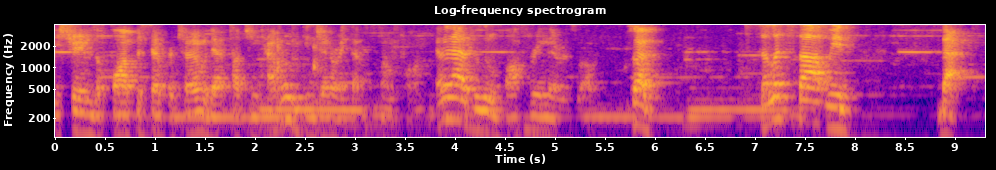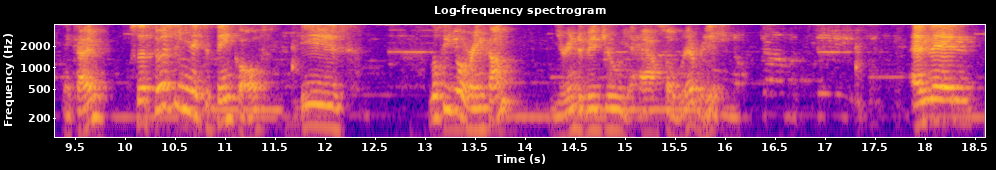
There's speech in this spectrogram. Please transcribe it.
assumes a 5% return without touching capital. We can generate that for some time. And it adds a little buffer in there as well. So, so let's start with that. Okay. So the first thing you need to think of is look at your income, your individual, your household, whatever it is, and then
